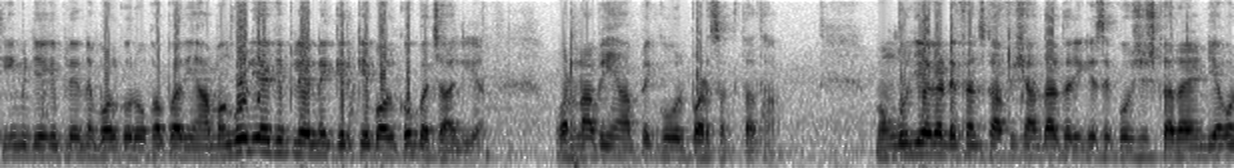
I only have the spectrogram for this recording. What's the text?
टीम इंडिया के प्लेयर ने बॉल को रोका, पर यहाँ मंगोलिया के प्लेयर ने गिर के बॉल को बचा लिया, वरना भी यहाँ पे गोल पड़ सकता था। मंगोलिया का डिफेंस काफ़ी शानदार तरीके से कोशिश कर रहा है। इंडिया को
